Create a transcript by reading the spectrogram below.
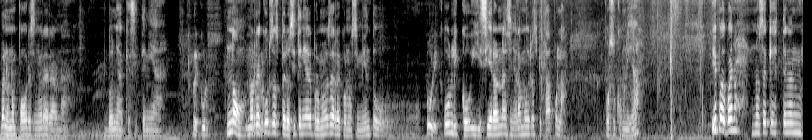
Bueno, no pobre señora, era una doña que sí tenía... Recursos No, no No, recursos, pero sí tenía por lo menos el reconocimiento públicos. público y sí era una señora muy respetada por la por su comunidad. Y pues bueno, no sé que tengan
